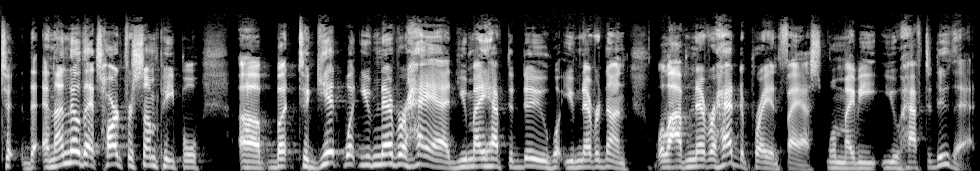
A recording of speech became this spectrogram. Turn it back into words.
To, and I know that's hard for some people, uh, but to get what you've never had, you may have to do what you've never done. Well, I've never had to pray and fast. Well, maybe you have to do that.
